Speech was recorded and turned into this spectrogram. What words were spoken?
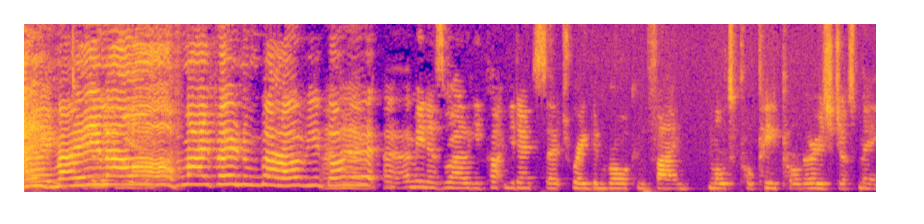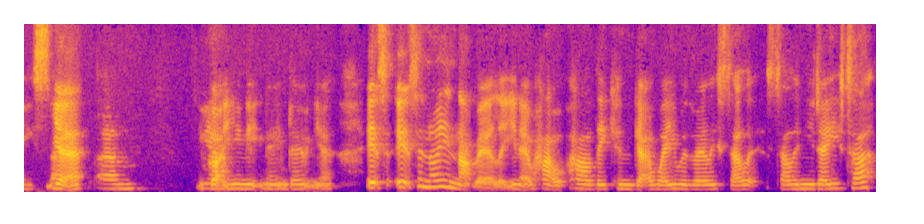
Right, my email off my phone number how have you got I it I I mean, as well, you can't. You don't search Reagen Rourke and find multiple people. There is just me. So, Yeah. Um, you've yeah. got a unique name don't you it's it's annoying that really you know how how they can get away with really sell it selling your data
